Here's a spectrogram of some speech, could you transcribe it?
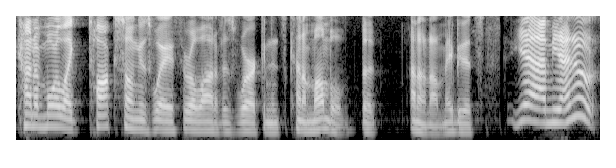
kind of more like talk sung his way through a lot of his work and it's kind of mumbled. But I don't know. Maybe that's. Yeah, I mean, I don't.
